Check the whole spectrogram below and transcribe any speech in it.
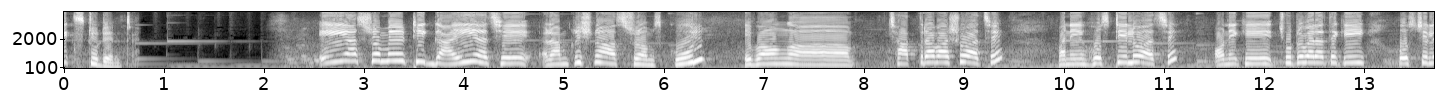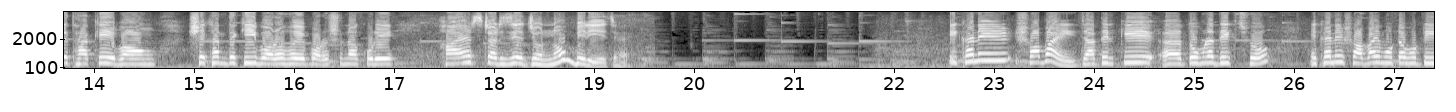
এক্স স্টুডেন্ট এই আশ্রমের ঠিক গায়েই আছে রামকৃষ্ণ আশ্রম স্কুল এবং ছাত্রাবাসও আছে মানে হোস্টেলও আছে। অনেকে ছোটবেলা থেকেই হোস্টেলে থাকে এবং সেখান থেকেই বড় হয়ে পড়াশোনা করে হায়ার স্টাডিজের জন্য বেরিয়ে যায়। এখানে সবাই যাদেরকে তোমরা দেখছ, এখানে সবাই মোটামুটি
